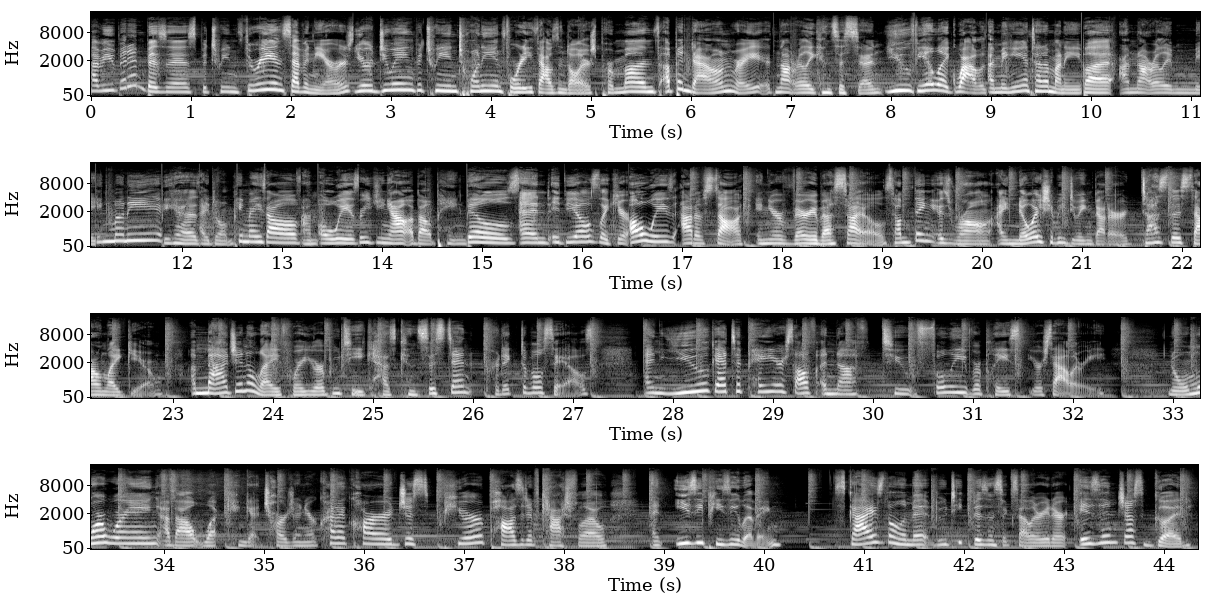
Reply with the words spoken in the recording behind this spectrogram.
Have you been in business between three and seven years? You're doing between twenty and forty thousand dollars per month, up and down, right? It's not really consistent. You feel like, wow, I'm making a ton of money, but I'm not really making money because I don't pay myself. I'm always freaking out about paying bills, and it feels like you're always out of stock in your very best style. Something is wrong. I know I should be doing better. Does this sound like you? Imagine a life where your boutique has consistent, predictable sales and you get to pay yourself enough to fully replace your salary. No more worrying about what can get charged on your credit card, just pure positive cash flow and easy peasy living. Sky's the Limit Boutique Business Accelerator isn't just good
